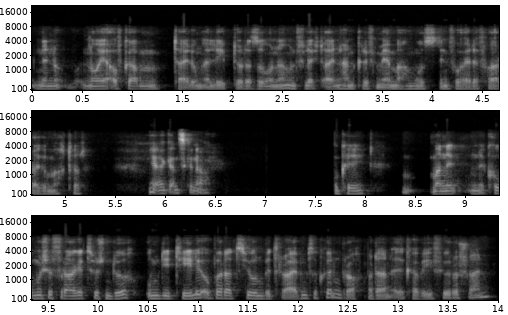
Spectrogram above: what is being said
eine neue Aufgabenteilung erlebt oder so, ne? Und vielleicht einen Handgriff mehr machen muss, den vorher der Fahrer gemacht hat. Ja, ganz genau. Okay. Mal eine, eine komische Frage zwischendurch. Um die Teleoperation betreiben zu können, braucht man da einen LKW-Führerschein?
